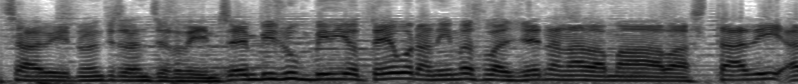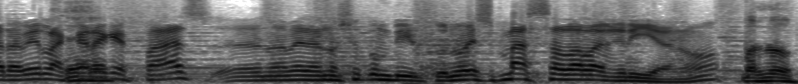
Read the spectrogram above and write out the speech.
Xavi, no entris en jardins. Hem vist un vídeo teu on animes la gent a anar demà a l'estadi. Ara bé, la Sí. cara que fas, eh, a veure, no sé com dir-t'ho, no és massa d'alegria, no? Bueno,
